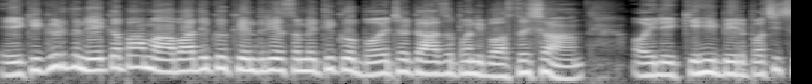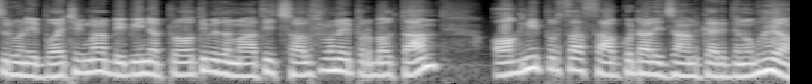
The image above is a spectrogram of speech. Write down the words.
एकीकृत नेकपा माओवादीको केन्द्रीय समितिको बैठक आज पनि बस्दैछ। अहिले केही बेरपछि सुरु हुने बैठकमा विभिन्न प्रतिवेदनमाथि छलफल हुने प्रवक्ता अग्निप्रसाद सापकोटाले जानकारी दिनुभयो।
